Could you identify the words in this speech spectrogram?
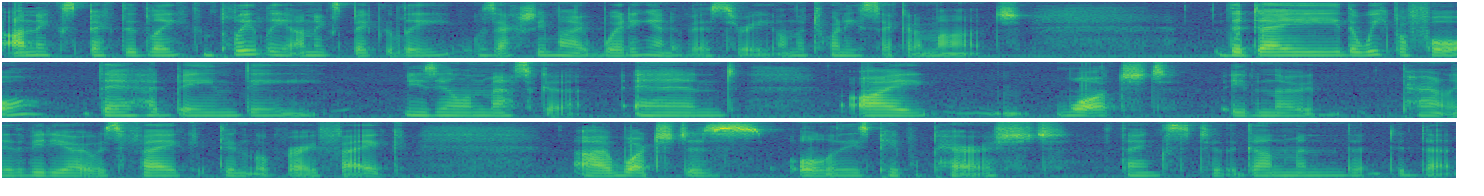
unexpectedly, completely unexpectedly, was actually my wedding anniversary on the 22nd of March. The day, the week before, there had been the New Zealand massacre, and I watched, even though apparently the video was fake. It didn't look very fake. I watched as all of these people perished thanks to the gunman that did that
